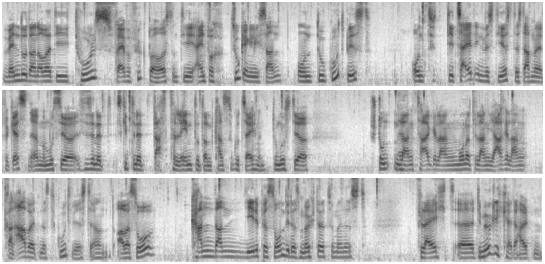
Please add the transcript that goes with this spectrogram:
wenn du dann aber die Tools frei verfügbar hast und die einfach zugänglich sind und du gut bist und die Zeit investierst, das darf man nicht vergessen. Ja. Man muss ja, es ist ja nicht, es gibt ja nicht das Talent und dann kannst du gut zeichnen. Du musst ja stundenlang, ja. tagelang, monatelang, jahrelang dran arbeiten, dass du gut wirst. Ja. Aber so kann dann jede Person, die das möchte, zumindest vielleicht äh, die Möglichkeit erhalten,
